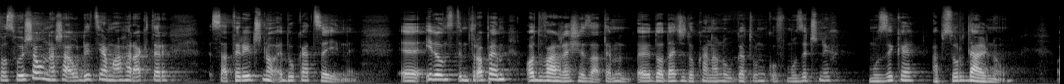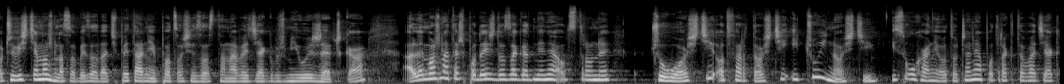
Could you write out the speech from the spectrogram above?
Państwo słyszą, nasza audycja ma charakter satyryczno-edukacyjny. E, Idąc tym tropem, odważę się zatem e, dodać do kanonu gatunków muzycznych muzykę absurdalną. Oczywiście można sobie zadać pytanie, po co się zastanawiać, jak brzmi łyżeczka, ale można też podejść do zagadnienia od strony czułości, otwartości i czujności i słuchanie otoczenia potraktować jak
